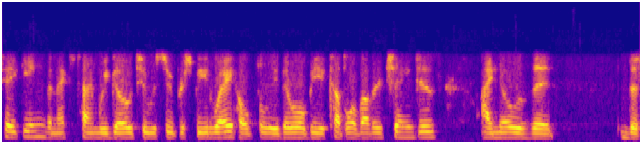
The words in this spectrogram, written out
taking the next time we go to a super speedway. Hopefully, there will be a couple of other changes. I know that the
